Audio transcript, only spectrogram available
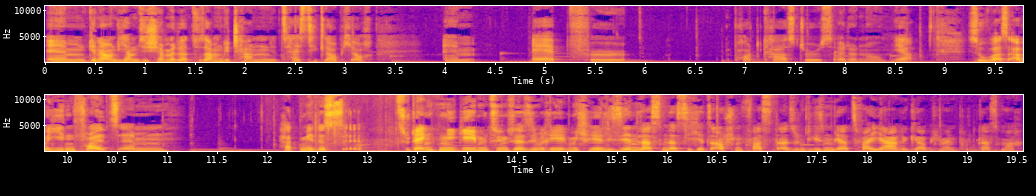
Ähm, genau, und die haben sich scheinbar da zusammengetan jetzt heißt die, glaube ich, auch ähm, App für Podcasters. I don't know. Ja, sowas. Aber jedenfalls ähm, hat mir das äh, zu denken gegeben, beziehungsweise mich realisieren lassen, dass ich jetzt auch schon fast, also in diesem Jahr zwei Jahre, glaube ich, meinen Podcast mache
